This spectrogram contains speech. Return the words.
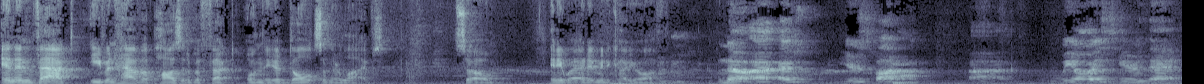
and in fact even have a positive effect on the adults in their lives. So, anyway, I didn't mean to cut you off. No, I, I, you're spot on. Uh, we always hear that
